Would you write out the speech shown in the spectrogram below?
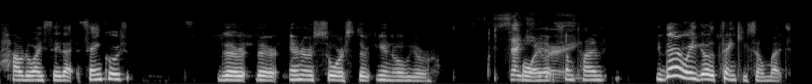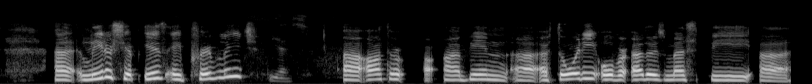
how do I say that? Sanctuary, their their inner source, their you know your boy. Sanctuary. Sometimes there we go. Thank you so much. Uh, leadership is a privilege. Yes. Uh, author uh, being uh, authority over others must be uh,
